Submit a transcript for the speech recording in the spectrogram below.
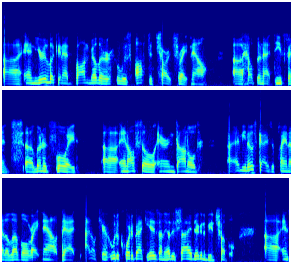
Uh, and you're looking at Von Miller, who is off the charts right now, uh, helping that defense. Uh, Leonard Floyd, uh, and also Aaron Donald. I mean, those guys are playing at a level right now that I don't care who the quarterback is on the other side, they're going to be in trouble. Uh, and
